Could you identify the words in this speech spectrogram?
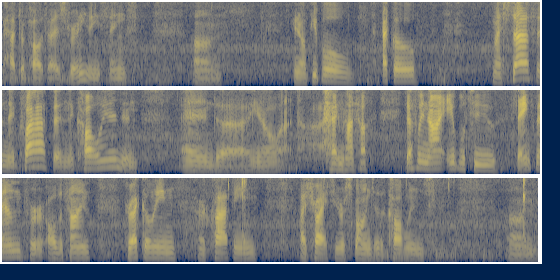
have to apologize for any of these things. Um, you know, people echo my stuff and they clap and they call in and and uh, you know I, am not definitely not able to thank them for all the time for echoing or clapping. I try to respond to the call-ins, um,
